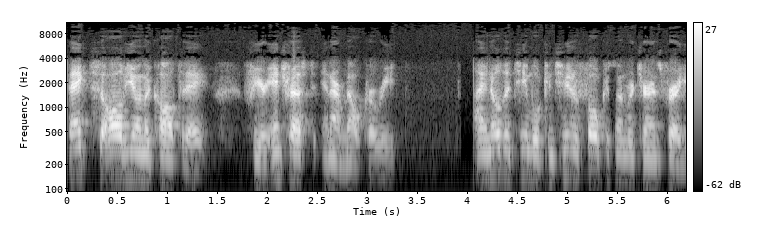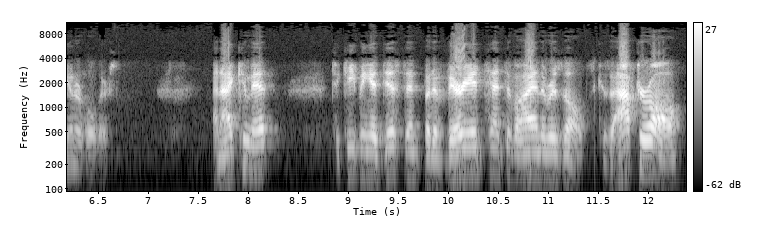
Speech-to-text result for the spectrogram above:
Thanks to all of you on the call today for your interest in our Melcor REIT. I know the team will continue to focus on returns for our unit holders. And I commit to keeping a distant but a very attentive eye on the results because after all,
